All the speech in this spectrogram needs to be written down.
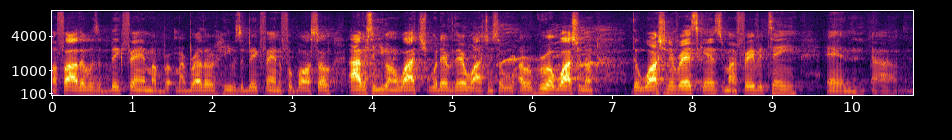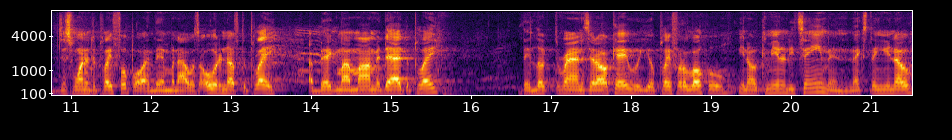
my father was a big fan. My bro- my brother, he was a big fan of football. So obviously, you're gonna watch whatever they're watching. So I grew up watching the, Washington Redskins, my favorite team, and um, just wanted to play football. And then when I was old enough to play, I begged my mom and dad to play they looked around and said, "Okay, well, you'll play for the local, you know, community team." And next thing you know,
